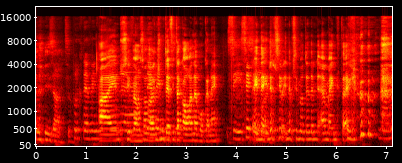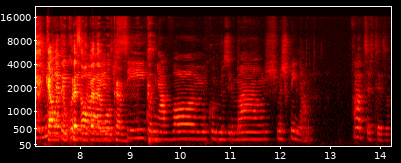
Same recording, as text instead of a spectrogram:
Exato. Porque devem dizer. Ah, é impossível, só devem antes meter fita cola na boca, né? Sim, isso é Ainda, ainda, por cima, ainda por cima eu tenho a, minha, a mãe que tenho. Não, mas que ela tem devem o coração ao pé comentar da entre boca. Si, com a minha avó, com os meus irmãos. Mas comigo não. Ah, de certeza.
